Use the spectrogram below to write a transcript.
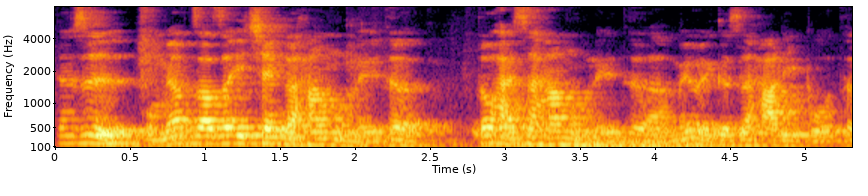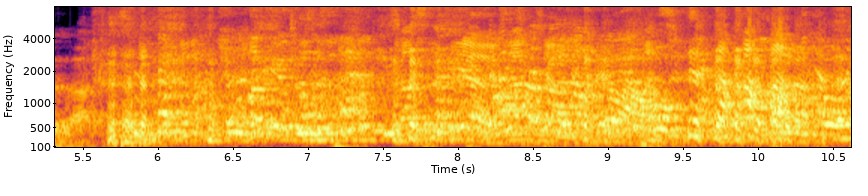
但是我们要知道，这一千个哈姆雷特都还是哈姆雷特啊，没有一个是哈利波特啊。莎士比亚有这样讲没有啊？后面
